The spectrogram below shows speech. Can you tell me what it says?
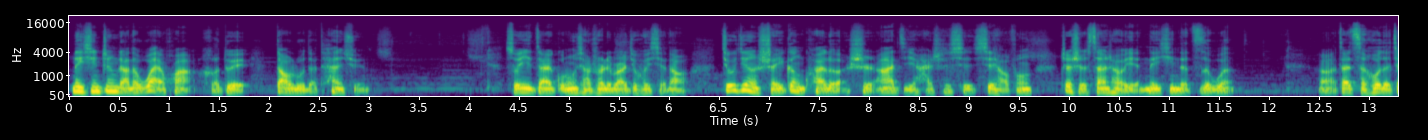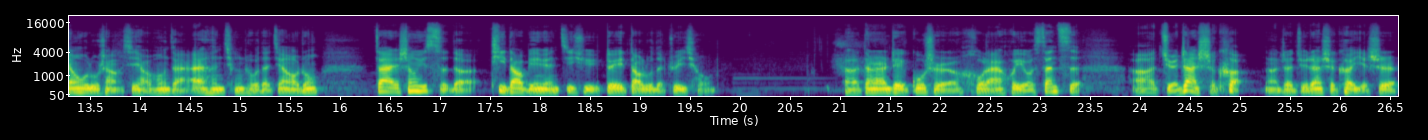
内心挣扎的外化和对道路的探寻。所以在古龙小说里边就会写到，究竟谁更快乐，是阿吉还是谢谢晓峰？这是三少爷内心的自问。啊，在此后的江湖路上，谢晓峰在爱恨情仇的煎熬中，在生与死的剃刀边缘继续对道路的追求。呃，当然这故事后来会有三次，啊，决战时刻。那这决战时刻也是，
